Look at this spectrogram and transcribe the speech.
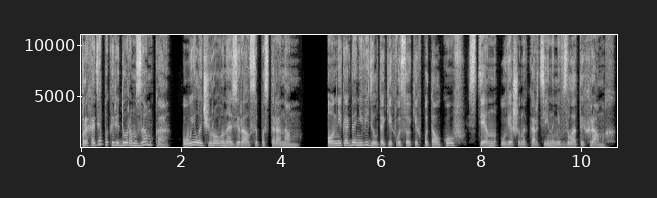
Проходя по коридорам замка, Уилл очарованно озирался по сторонам. Он никогда не видел таких высоких потолков, стен, увешанных картинами в золотых рамах.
